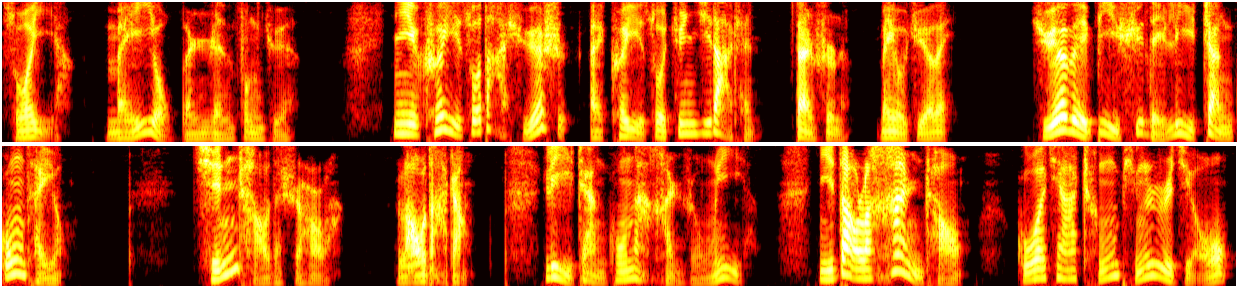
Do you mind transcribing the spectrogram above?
所以呀，没有文人封爵。你可以做大学士，哎，可以做军机大臣，但是呢，没有爵位。爵位必须得立战功才有。秦朝的时候啊，老打仗，立战功那很容易啊。你到了汉朝，国家承平日久，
